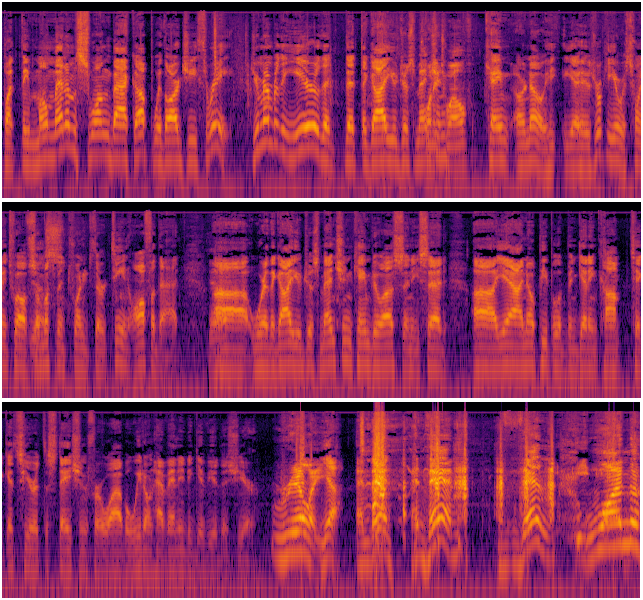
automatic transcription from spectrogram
but the momentum swung back up with RG three. Do you remember the year that, that the guy you just mentioned 2012? came? Or no, he, yeah, his rookie year was 2012, so it must have been 2013. Off of that, Yeah. uh, where the guy you just mentioned came to us and he said, uh, "Yeah, I know people have been getting comp tickets here at the station for a while, but we don't have any to give you this year." Really? Yeah, and then and then then One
